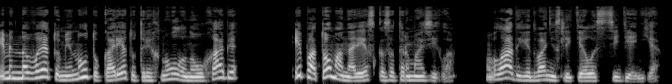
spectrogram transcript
Именно в эту минуту карету тряхнула на ухабе, и потом она резко затормозила. Влада едва не слетела с сиденья,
